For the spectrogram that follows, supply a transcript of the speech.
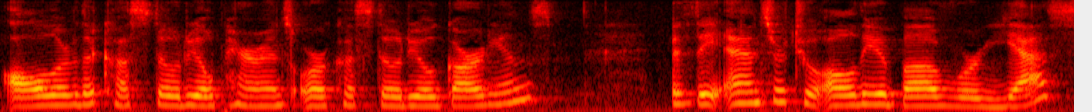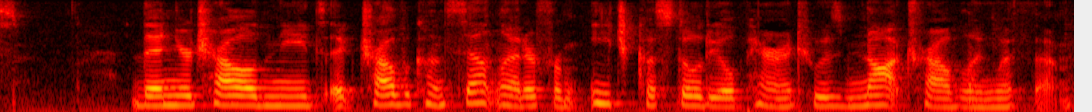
all of their custodial parents or custodial guardians? If the answer to all the above were yes, then your child needs a travel consent letter from each custodial parent who is not traveling with them.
